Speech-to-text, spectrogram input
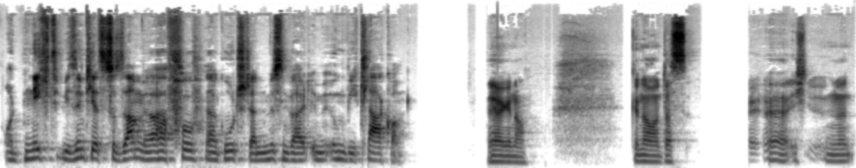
Und nicht, wir sind jetzt zusammen, ja, puh, na gut, dann müssen wir halt irgendwie klarkommen. Ja, genau. Genau, das äh, ich, ne,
